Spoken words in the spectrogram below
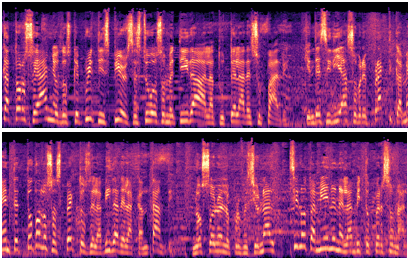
14 años los que Britney Spears estuvo sometida a la tutela de su padre, quien decidía sobre prácticamente todos los aspectos de la vida de la cantante, no solo en lo profesional, sino también en el ámbito personal,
